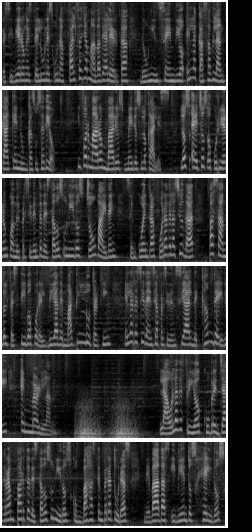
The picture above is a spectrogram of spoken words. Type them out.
recibieron este lunes una falsa llamada de alerta de un incendio en la Casa Blanca que nunca sucedió, informaron varios medios locales. Los hechos ocurrieron cuando el presidente de Estados Unidos, Joe Biden, se encuentra fuera de la ciudad pasando el festivo por el día de Martin Luther King en la residencia presidencial de Camp David en Maryland. La ola de frío cubre ya gran parte de Estados Unidos con bajas temperaturas, nevadas y vientos gélidos,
